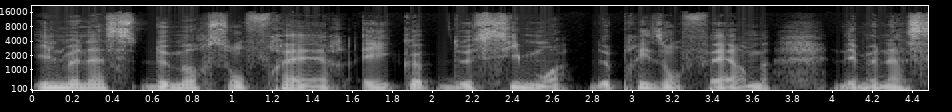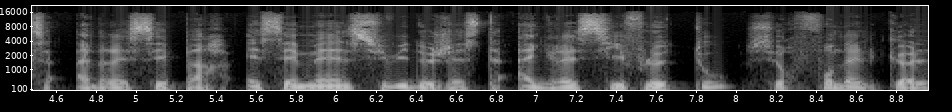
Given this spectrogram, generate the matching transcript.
Il menace de mort son frère et écope de six mois de prison ferme. Des menaces adressées par SMS suivies de gestes agressifs, le tout sur fond d'alcool,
